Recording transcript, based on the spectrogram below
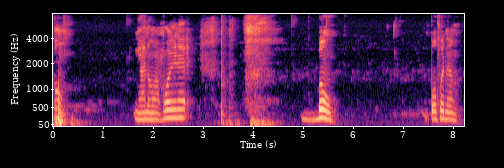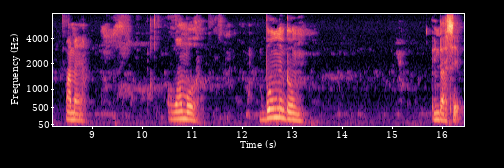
Boom. Y'all know I'm pointing at? Boom. Both of them, my man. One more. Boom and boom. And that's it.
